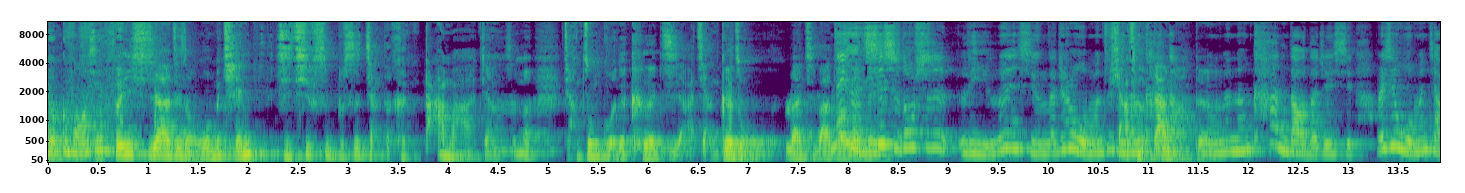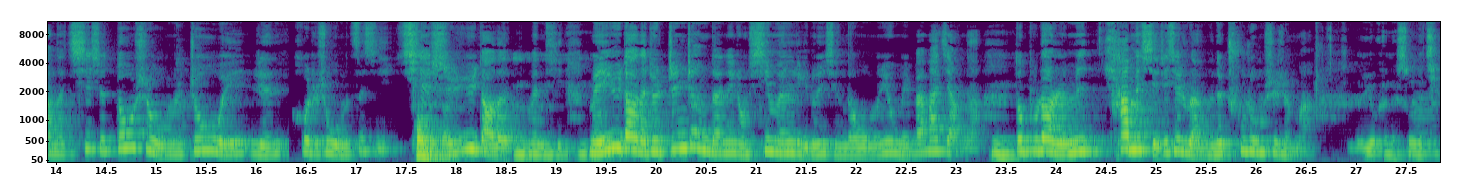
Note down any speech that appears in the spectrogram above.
有个毛线分析啊，这种我们前几期是不是讲的很大嘛？讲什么？讲中国的科技啊，讲各种乱七八糟的。那个其实都是理论型的，就是我们自己能看到，我们能看到的这些。而且我们讲的其实都是我们周围人或者是我们自己现实遇到的问题，没遇到的就真正的那种新闻理论型的，我们又没办法讲的，都不知道人们他们写这些软文的初衷是什么。有可能收了钱，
